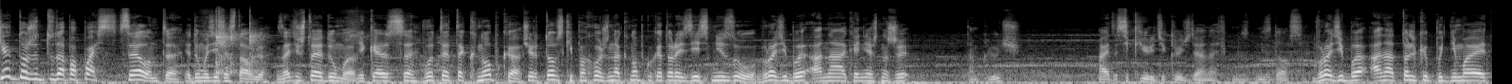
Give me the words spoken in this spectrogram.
я должен туда попасть в целом-то? Я думаю, здесь оставлю. Знаете, что я думаю? Мне кажется, вот эта кнопка чертовски похожа на кнопку, которая здесь внизу. Вроде бы она, конечно же... Там ключ. А, это security ключ, да, нафиг не, сдался. Вроде бы она только поднимает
